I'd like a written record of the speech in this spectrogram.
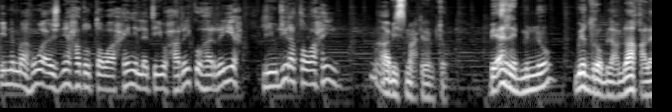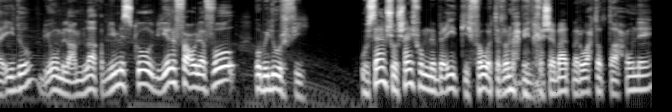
إنما هو أجنحة الطواحين التي يحركها الريح ليدير الطواحين. ما بيسمع كلمته. بيقرب منه بيضرب العملاق على إيده بيقوم العملاق بيمسكه بيرفعه لفوق وبيدور فيه. وسانشو شايفه من بعيد كيف فوت الرمح بين خشبات مروحة الطاحونة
